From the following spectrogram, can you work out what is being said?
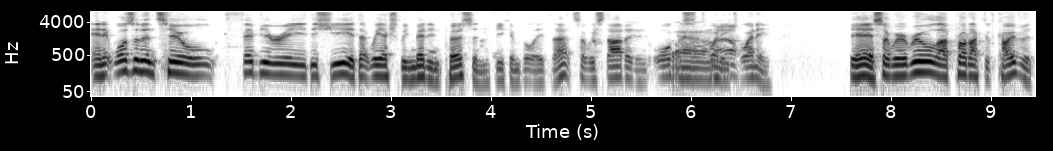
And it wasn't until February this year that we actually met in person, if you can believe that. So we started in August Wow. 2020. Yeah, so we're a real uh, product of COVID.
